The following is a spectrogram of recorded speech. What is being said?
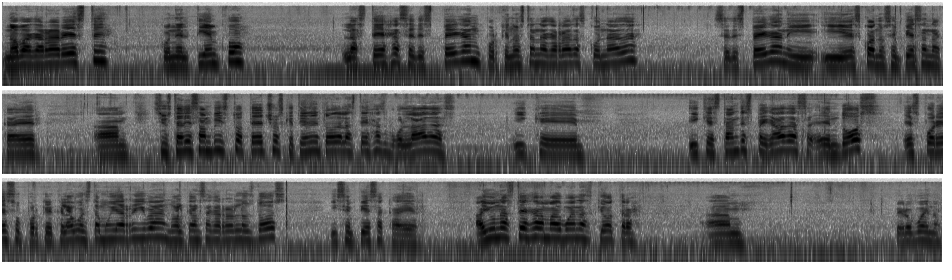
no va a agarrar este. Con el tiempo, las tejas se despegan porque no están agarradas con nada. Se despegan y, es cuando se empiezan a caer si ustedes han visto techos que tienen todas las tejas voladas y que, y que están despegadas en dos, es por eso, porque el clavo está muy arriba, no alcanza a agarrar los dos y se empieza a caer. Hay unas tejas más buenas que otras. pero bueno,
